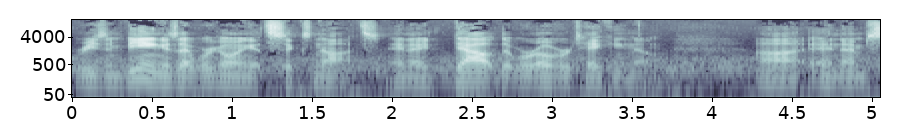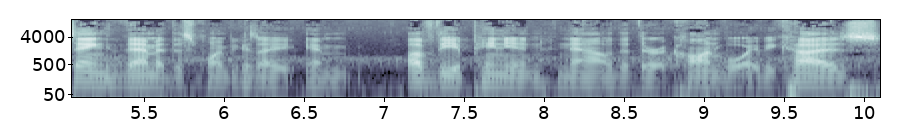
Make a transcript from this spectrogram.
Reason being is that we're going at six knots, and I doubt that we're overtaking them. Uh, and I'm saying them at this point because I am of the opinion now that they're a convoy because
